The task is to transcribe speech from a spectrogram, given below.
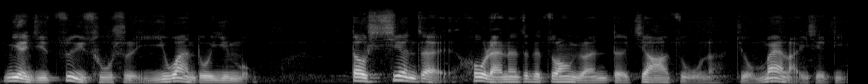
面积最初是一万多英亩。到现在，后来呢，这个庄园的家族呢就卖了一些地，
